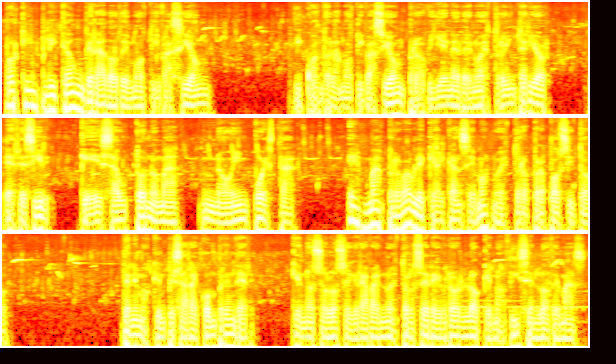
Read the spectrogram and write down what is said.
porque implica un grado de motivación. Y cuando la motivación proviene de nuestro interior, es decir, que es autónoma, no impuesta, es más probable que alcancemos nuestro propósito. Tenemos que empezar a comprender que no solo se graba en nuestro cerebro lo que nos dicen los demás,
